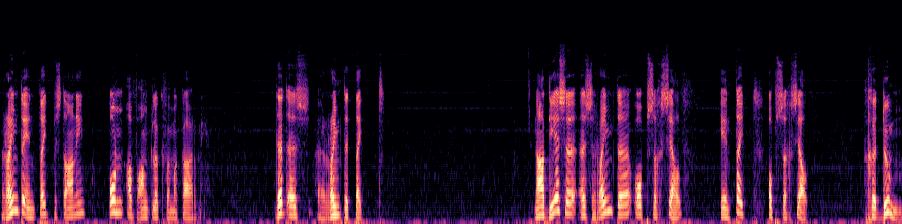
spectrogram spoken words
Ruimte en tyd bestaan nie onafhankelijk van mekaar nie. Dit is ruimte tyd. Na dese is ruimte op sigself en tyd op sigself gedoem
